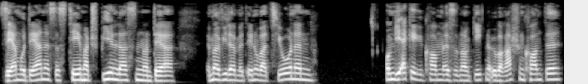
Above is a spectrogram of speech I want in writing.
sehr modernes System hat spielen lassen und der immer wieder mit Innovationen um die Ecke gekommen ist und auch Gegner überraschen konnte.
